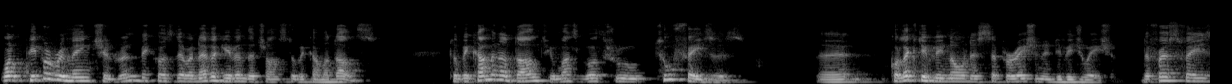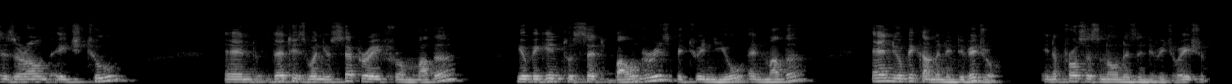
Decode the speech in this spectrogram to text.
Well, people remain children because they were never given the chance to become adults. To become an adult, you must go through two phases, uh, collectively known as separation individuation. The first phase is around age two, and that is when you separate from mother. You begin to set boundaries between you and mother and you become an individual in a process known as individuation.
